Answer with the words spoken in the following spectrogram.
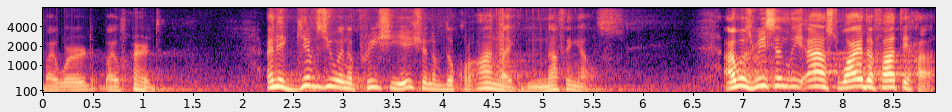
by word by word. And it gives you an appreciation of the Quran like nothing else. I was recently asked, why the Fatiha?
